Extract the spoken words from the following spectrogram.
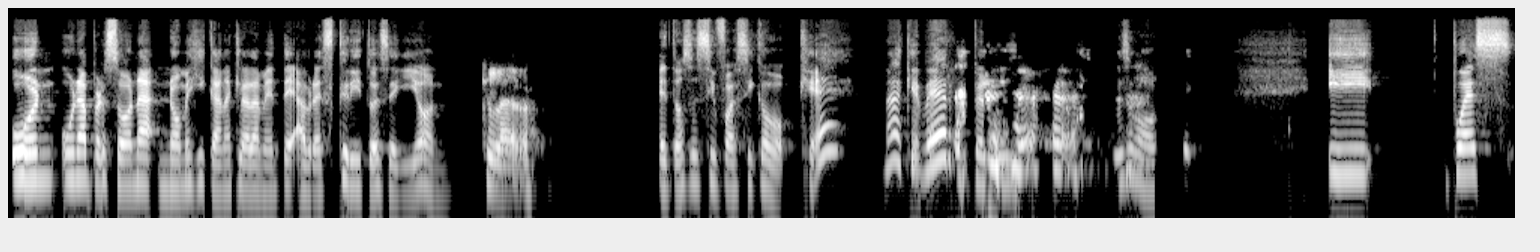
un, una persona no mexicana claramente habrá escrito ese guion. Claro. Entonces sí fue así como, ¿qué? Nada que ver. Pero y pues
